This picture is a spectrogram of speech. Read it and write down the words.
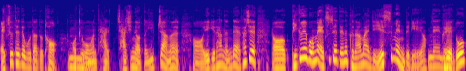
X세대보다도 더 음. 어떻게 보면 다 자신의 어떤 입장을 어, 얘기를 하는데 사실 어, 비교해 보면 X세대는 그나마 이제 예스맨들이에요. 네네. 그래도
